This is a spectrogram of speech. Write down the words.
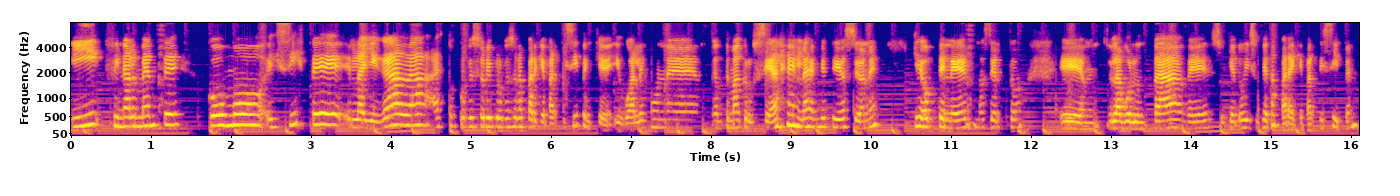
Y finalmente, cómo hiciste la llegada a estos profesores y profesoras para que participen, que igual es un, eh, tema crucial en las investigaciones, que es obtener, ¿no es cierto?, eh, la voluntad de sujetos y sujetas para que participen.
